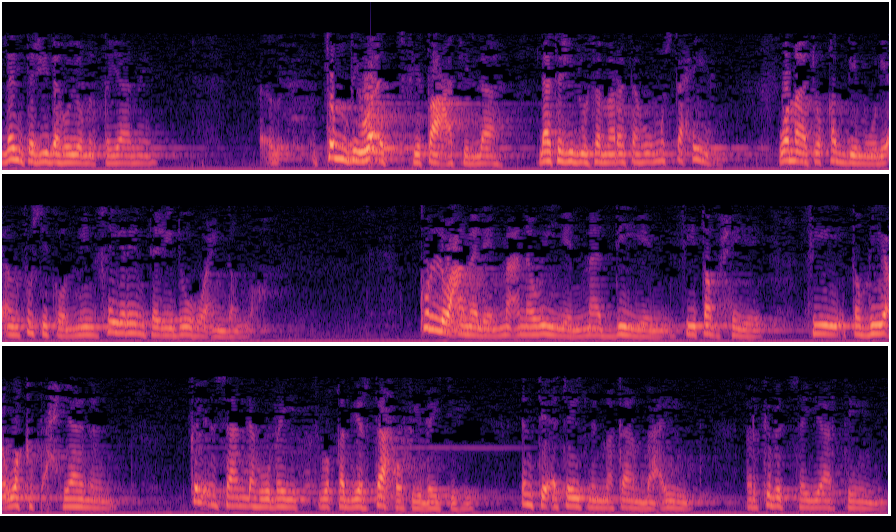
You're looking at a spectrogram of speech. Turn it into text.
لن تجده يوم القيامة تمضي وقت في طاعة الله لا تجد ثمرته مستحيل. وما تقدموا لأنفسكم من خير تجدوه عند الله. كل عمل معنوي مادي في تضحية في تضييع وقت أحيانا كل إنسان له بيت وقد يرتاح في بيته. أنت أتيت من مكان بعيد ركبت سيارتين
